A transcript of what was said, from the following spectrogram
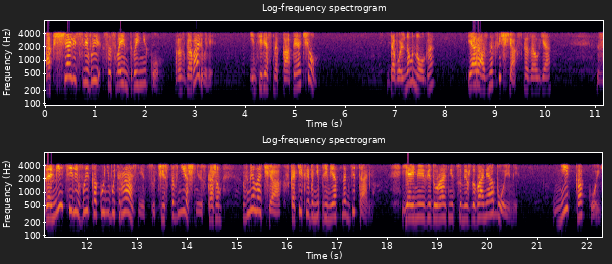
Общались ли вы со своим двойником? Разговаривали? Интересно, как и о чем?» «Довольно много. И о разных вещах», — сказал я. «Заметили вы какую-нибудь разницу, чисто внешнюю, скажем, в мелочах, в каких-либо неприметных деталях. Я имею в виду разницу между вами обоими. Никакой.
